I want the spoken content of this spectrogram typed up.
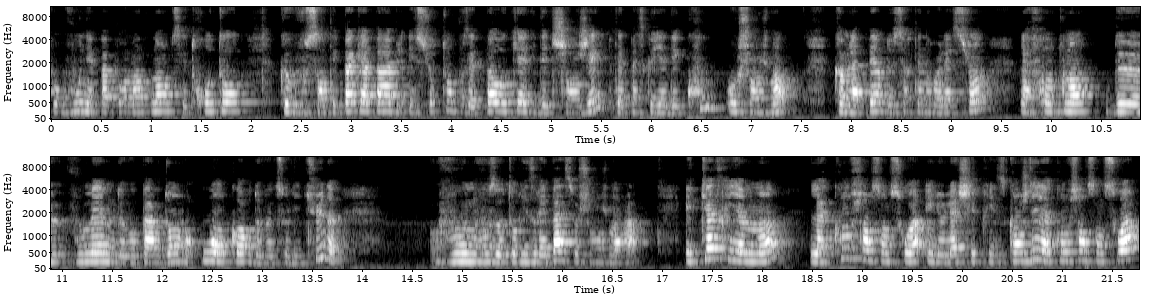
pour vous n'est pas pour maintenant, que c'est trop tôt, que vous vous sentez pas capable et surtout que vous n'êtes pas ok à l'idée de changer, peut-être parce qu'il y a des coûts au changement, comme la perte de certaines relations, l'affrontement de vous-même, de vos parts d'ombre ou encore de votre solitude, vous ne vous autoriserez pas ce changement-là. Et quatrièmement, la confiance en soi et le lâcher prise. Quand je dis la confiance en soi,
